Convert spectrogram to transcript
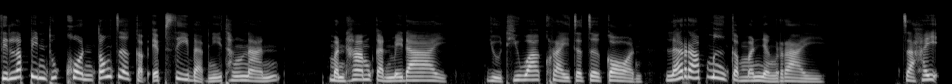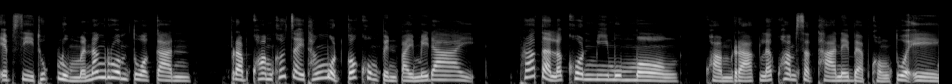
ศิลปินทุกคนต้องเจอกับ FC แบบนี้ทั้งนั้น มันห้ามกันไม่ได้ อยู่ที่ว่าใครจะเจอก่อน และรับมือกับมันอย่างไร จะให้ FC ทุกกลุ่มมานั่งรวมตัวกัน ปรับความเข้าใจทั้งหมดก็คงเป็นไปไม่ได้ เพราะแต่ละคนมีมุมมอง ความรักและความศรัทธาในแบบของตัวเอง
